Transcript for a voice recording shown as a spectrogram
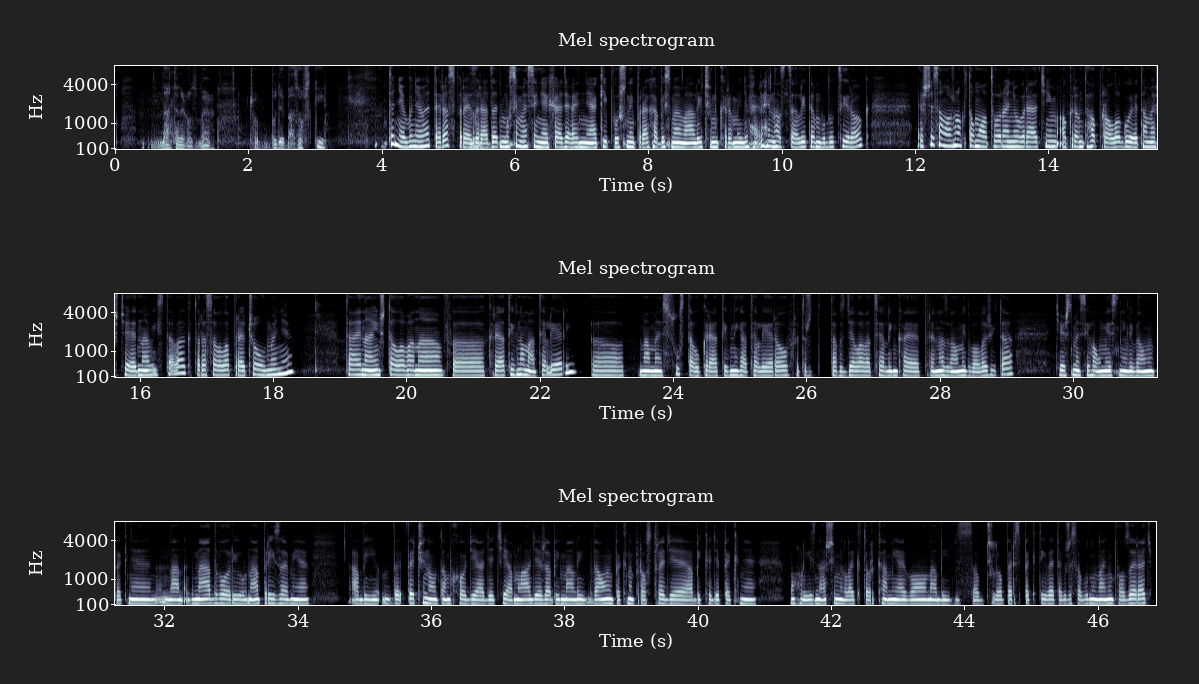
na ten rozmer, čo bude bazovský. To nebudeme teraz prezrádzať. No. Musíme si nechať aj nejaký pušný prach, aby sme mali čím krmiť verejnosť celý ten budúci rok. Ešte sa možno k tomu otvoreniu vrátim. Okrem toho prologu je tam ešte jedna výstava, ktorá sa volá Prečo umenie. Tá je nainštalovaná v kreatívnom ateliéri máme sústavu kreatívnych ateliérov, pretože tá vzdelávacia linka je pre nás veľmi dôležitá. Tiež sme si ho umiestnili veľmi pekne na, k nádvoriu, na prízemie, aby väčšinou tam chodia deti a mládež, aby mali veľmi pekné prostredie, aby keď je pekne mohli ísť s našimi lektorkami aj von, aby sa učili o perspektíve, takže sa budú na ňu pozerať.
